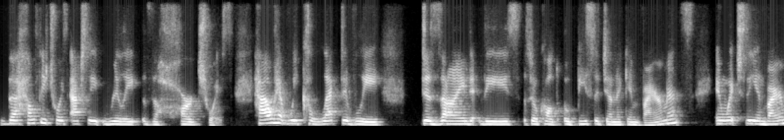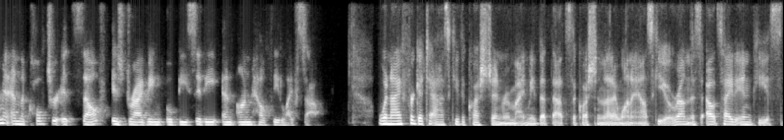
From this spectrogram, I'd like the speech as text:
the healthy choice actually really the hard choice? How have we collectively designed these so-called obesogenic environments in which the environment and the culture itself is driving obesity and unhealthy lifestyle? When I forget to ask you the question, remind me that that's the question that I want to ask you around this outside in piece.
